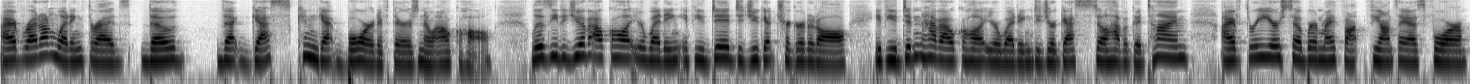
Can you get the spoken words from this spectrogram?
I have read on wedding threads though that guests can get bored if there is no alcohol. Lizze, did you have alcohol at your wedding? If you did, did you get triggered at all? If you didn't have alcohol at your wedding, did your guests still have a good time? I have three years sober and my fiance has four.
